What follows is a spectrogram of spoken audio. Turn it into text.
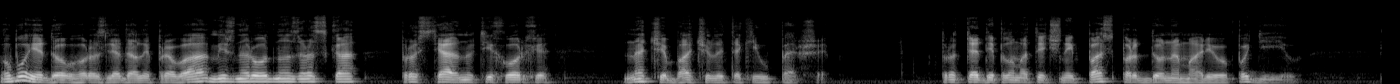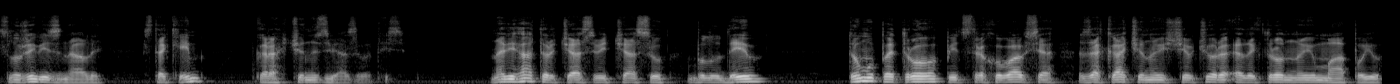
Обоє довго розглядали права міжнародного зразка, простягнуті хорхе, наче бачили такі вперше. Проте дипломатичний паспорт Дона Маріо подіяв. Служиві знали, з таким краще не зв'язуватись. Навігатор час від часу блудив, тому Петро підстрахувався закачаною ще вчора електронною мапою,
